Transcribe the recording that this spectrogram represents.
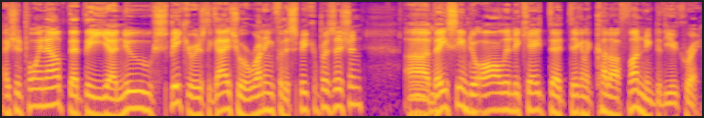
I should point out that the uh, new speakers, the guys who are running for the speaker position, uh, Mm-hmm. they seem to all indicate that they're going to cut off funding to the Ukraine.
